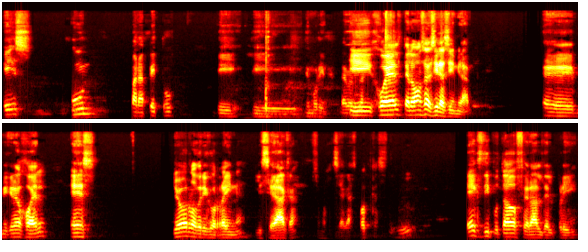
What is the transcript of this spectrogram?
Es un parapeto de, Morena. y Joel, te lo vamos a decir así, mira, eh, mi querido Joel, es yo, Rodrigo Reina, Liceaga, somos Liceagas Podcast, ex diputado federal del PRI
